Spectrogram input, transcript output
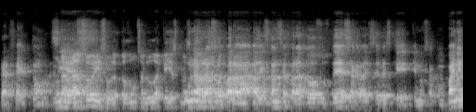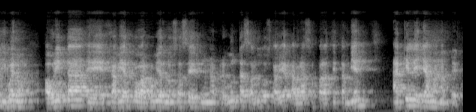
Perfecto. un abrazo y sobre todo un saludo a aquellos que nos Un abrazo para, a distancia para todos ustedes, agradecerles que, que nos acompañen. Y bueno, ahorita eh, Javier Covarrubias nos hace una pregunta. Saludos, Javier. Abrazo para ti también. ¿A qué le llaman apego?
